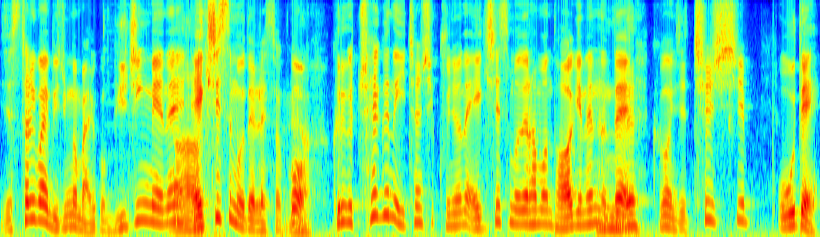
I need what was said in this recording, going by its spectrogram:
이제 스털링 바이 뮤직맨 말고 뮤직맨의 아. 엑시스 모델을 했었고 야. 그리고 최근에 2019년에 엑시스 모델 한 번 더 하긴 했는데 했는데? 그건 이제 75대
